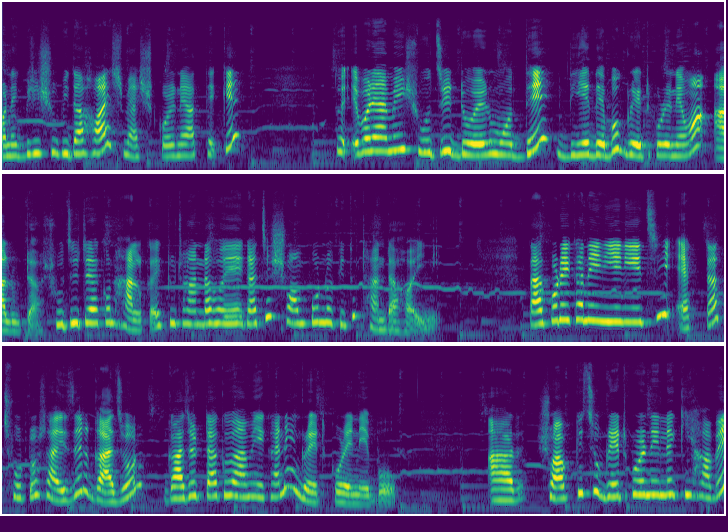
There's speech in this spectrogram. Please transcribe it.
অনেক বেশি সুবিধা হয় স্ম্যাশ করে নেওয়ার থেকে। তো এবারে আমি সুজির ডোয়ের মধ্যে দিয়ে দেব গ্রেট করে নেওয়া আলুটা। সুজিটা এখন হালকা একটু ঠান্ডা হয়ে গেছে, সম্পূর্ণ কিন্তু ঠান্ডা হয়নি। তারপরে এখানে নিয়ে নিয়েছি একটা ছোট সাইজের গাজর। গাজরটাকেও আমি এখানে গ্রেট করে নেব। আর সব কিছু গ্রেট করে নিলে কি হবে?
